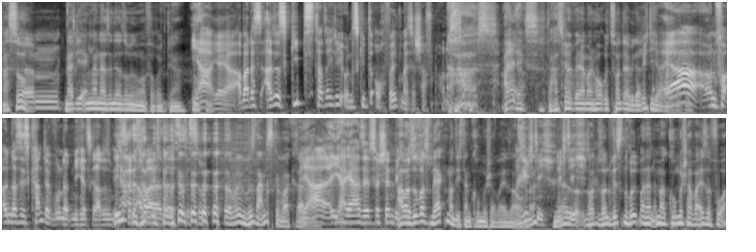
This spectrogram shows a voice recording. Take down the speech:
Ach so. Ähm, Na, die Engländer sind ja sowieso mal verrückt, ja. ja, ja, ja. Aber das, also es gibt es tatsächlich und es gibt auch Weltmeisterschaften von. Krass. Ja, Alex, da hast du mir wieder mein Horizont ja wieder richtig erweitert. Ja, und vor allem, dass ich es kannte, wundert mich jetzt gerade so ein bisschen. Ja, das aber mich das ist so. hat mir ein bisschen Angst gemacht gerade. Ja, ja, ja, selbstverständlich. Aber sowas merkt man sich dann komischerweise auch. Richtig, ne? richtig. Ja, so, so ein Wissen holt man dann immer komischerweise vor.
